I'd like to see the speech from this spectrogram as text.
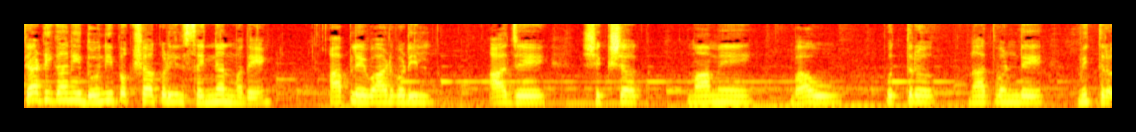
त्या ठिकाणी दोन्ही पक्षाकडील सैन्यांमध्ये आपले वाडवडील आजे शिक्षक मामे भाऊ पुत्र नातवंडे मित्र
